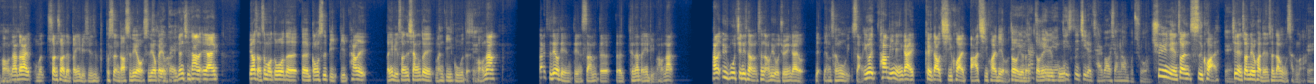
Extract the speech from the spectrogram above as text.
好，那大概我们算出来的本益比其实不是很高，十六十六倍嘛。你跟其他的 AI 标涨这么多的的公司比，比它的本益比算是相对蛮低估的。好，那大概十六点点三的的前瞻本益比嘛，好，那。它的预估净利成长成长率，我觉得应该有两两成五以上，因为它明年应该还可以到七块八、七块六都有人有人预估。第四季的财报相当不错，去年赚四块，对，今年赚六块，等于成长五成嘛。对，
